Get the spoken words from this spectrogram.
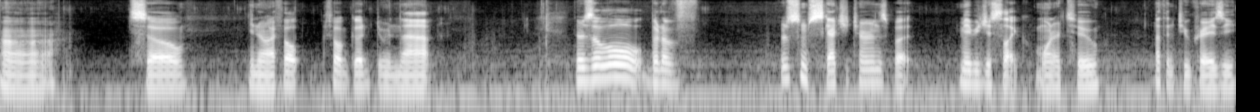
Uh, so, you know, I felt felt good doing that. There's a little bit of there's some sketchy turns, but maybe just like one or two. Nothing too crazy.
